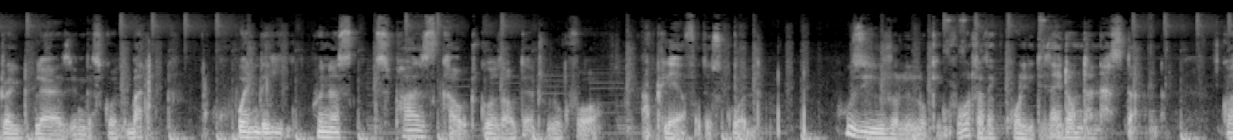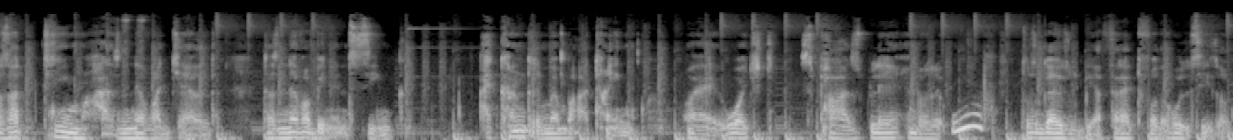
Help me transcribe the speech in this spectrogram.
great players in the squad. But when they when a Spurs scout goes out there to look for a player for the squad, who's he usually looking for? What are the qualities? I don't understand. Because that team has never gelled. It has never been in sync. I can't remember a time where I watched Spurs play and was like, ooh, those guys will be a threat for the whole season.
